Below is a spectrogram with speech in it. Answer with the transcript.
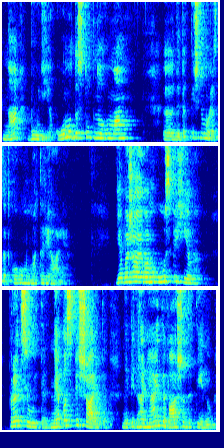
на будь-якому доступному вам е, дидактичному роздатковому матеріалі. Я бажаю вам успіхів. Працюйте, не поспішайте, не підганяйте вашу дитину.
